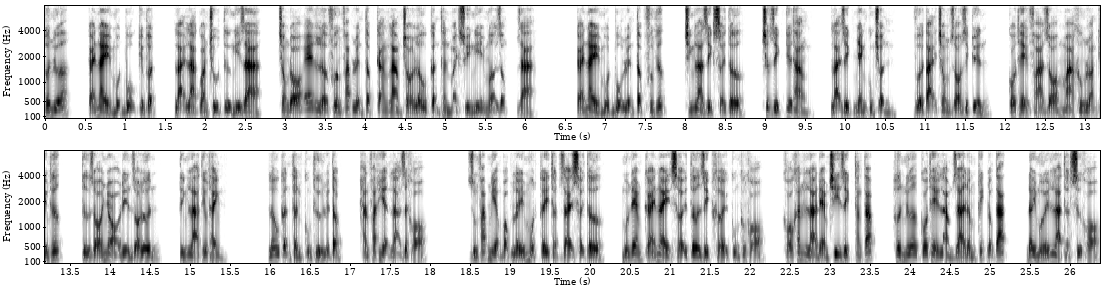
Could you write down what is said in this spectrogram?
Hơn nữa, cái này một bộ kiếm thuật lại là quan chủ tự nghĩ ra, trong đó l phương pháp luyện tập càng làm cho lâu cận thần mạch suy nghĩ mở rộng ra. Cái này một bộ luyện tập phương thức chính là dịch sợi tơ, trước dịch tia thẳng, lại dịch nhanh cùng chuẩn, vừa tại trong gió dịch tuyến, có thể phá gió mà không loạn kiếm thức, từ gió nhỏ đến gió lớn, tính là tiểu thành. Lâu cận thần cũng thử luyện tập, hắn phát hiện là rất khó dùng pháp niệm bọc lấy một cây thật dài sợi tơ, muốn đem cái này sợi tơ dịch khởi cũng không khó khó khăn là đem chi dịch thẳng tắp, hơn nữa có thể làm ra đâm kích động tác, đây mới là thật sự khó.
